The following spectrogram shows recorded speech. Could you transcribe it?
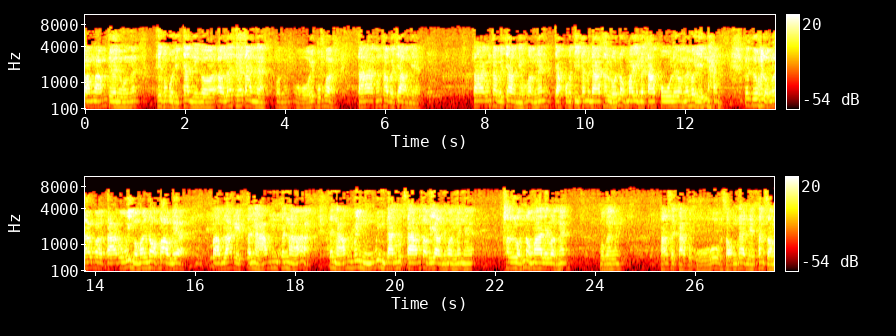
ความงามเธอหนูว่างั้นเทพบุตรอีกท่านหนึ่งก็เอาแล้วเธอท่านน่ะโอ้โหผมว่าตาของข้าพเจ้าเนี่ย ตาของข้าพเจ้าเนี่ยว่างั้นจากปกติธรรมดาถ้าหล่นออกมาอย่างกับตาปูเลยว่างั้นพอเห็นนางก็คือหลงรักว่าตาก็วิ่งออกมานอกเบ้าเลยอะความรักเอตัณหามตัณหาตัณหามวิ่งวิ่งดันลูกตามข้าพเจ้าเนี่ยว่างั้นนะ ทันหล่นออกมาเลยว่างั้นบอกว่าท้าสกาบอกโอ้สองท่านเนี่ยทั้งสอง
